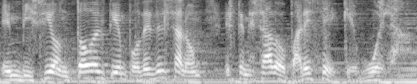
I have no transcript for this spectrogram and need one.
en visión todo el tiempo desde el salón, este mesado parece que vuela.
